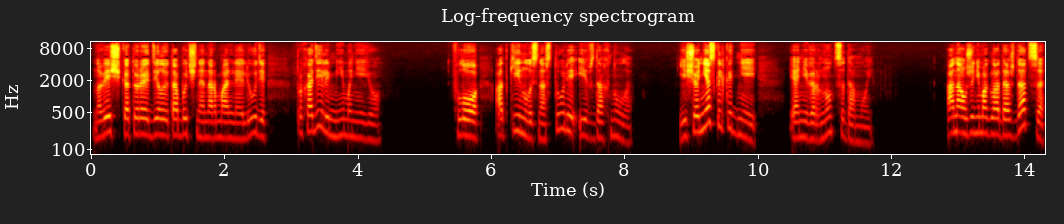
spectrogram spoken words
Но вещи, которые делают обычные нормальные люди, проходили мимо нее. Фло откинулась на стуле и вздохнула. Еще несколько дней, и они вернутся домой. Она уже не могла дождаться,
